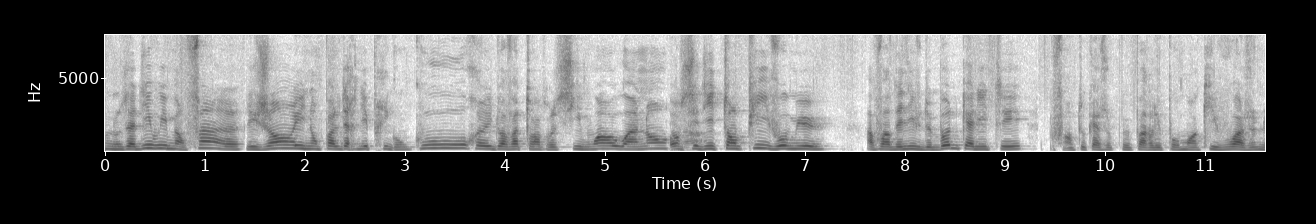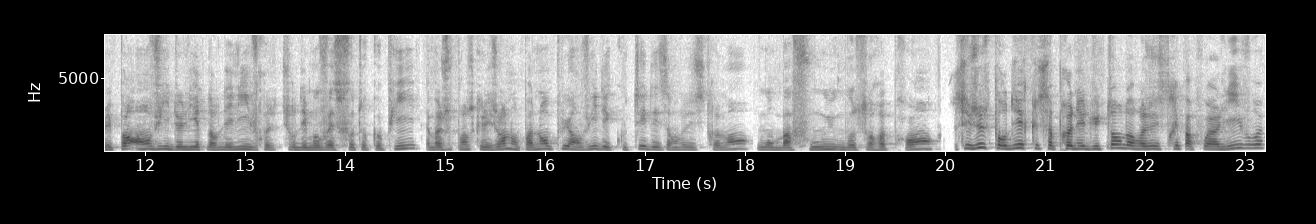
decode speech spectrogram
nous a dit oui, mais enfin, euh, les gens, ils n'ont pas le dernier prix Goncourt, ils doivent attendre six mois ou un an. On s'est dit tant pis, il vaut mieux avoir des livres de bonne qualité en tout cas je peux parler pour moi qui vois, je n'ai pas envie de lire dans des livres sur des mauvaises photocopies, eh ben, je pense que les gens n'ont pas non plus envie d'écouter des enregistrements où on bafouille, où on se reprend. C'est juste pour dire que ça prenait du temps d'enregistrer parfois un livre.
